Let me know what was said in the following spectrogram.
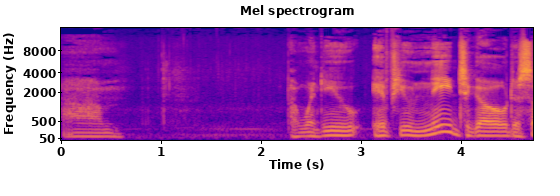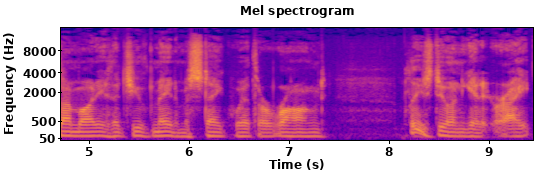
Um, but when you, if you need to go to somebody that you've made a mistake with or wronged, please do and get it right.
